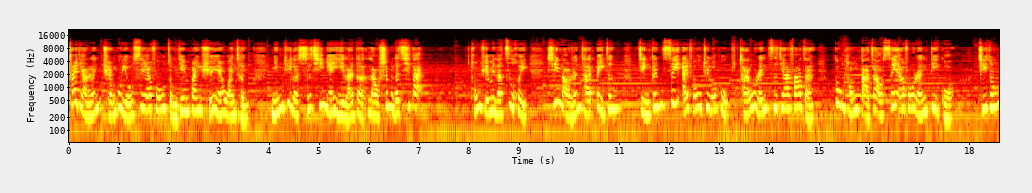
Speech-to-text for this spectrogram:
开讲人全部由 CFO 总监班学员完成，凝聚了十七年以来的老师们的期待，同学们的智慧，新老人才倍增，紧跟 CFO 俱乐部、财务人之家发展，共同打造 CFO 人帝国。其中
